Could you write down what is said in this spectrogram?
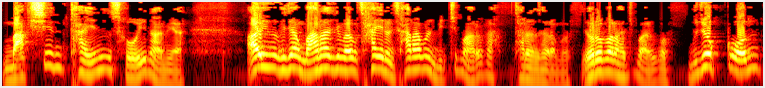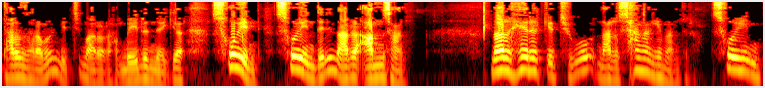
막신타인 소인함이야. 아, 이거 그냥 말하지 말고 사이를, 사람을 믿지 말아라. 다른 사람을. 여러 번 하지 말고. 무조건 다른 사람을 믿지 말아라. 뭐 이런 얘기야. 소인, 소인들이 나를 암상. 나를 해를 끼치고 나를 상하게 만들어. 소인.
